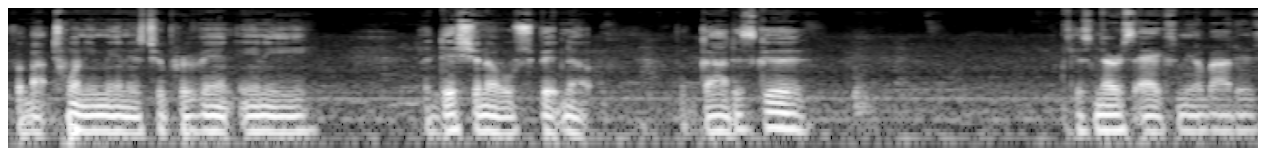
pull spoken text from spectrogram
for about 20 minutes to prevent any additional spitting up. But God is good. His nurse asked me about his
